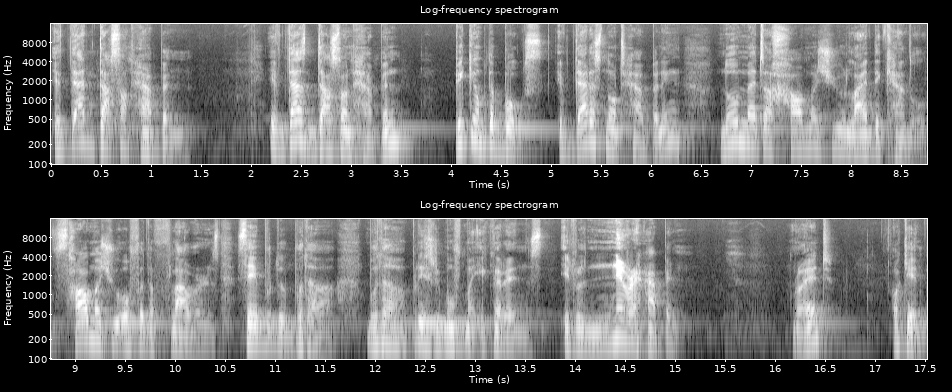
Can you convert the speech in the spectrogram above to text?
If that does not happen, if that does not happen, picking up the books, if that is not happening, no matter how much you light the candles, how much you offer the flowers, say to Buddha, Buddha, please remove my ignorance, it will never happen. Right? Okay,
